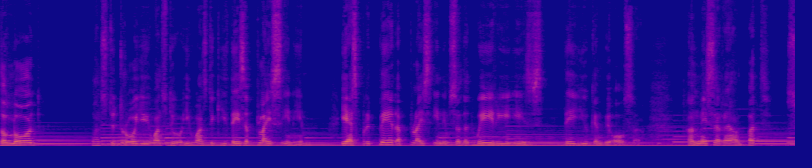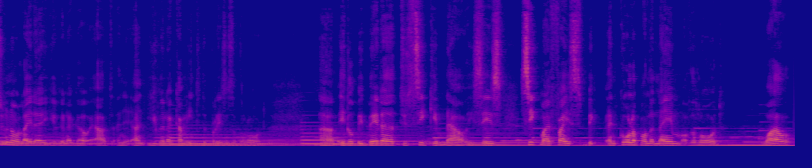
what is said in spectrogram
The Lord wants to draw you. He wants to. He wants to give. There's a place in Him. He has prepared a place in Him so that where He is, there you can be also. Don't mess around. But sooner or later, you're gonna go out and, and you're gonna come into the presence of the Lord. Um, it'll be better to seek Him now. He says, "Seek My face and call upon the name of the Lord, while."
